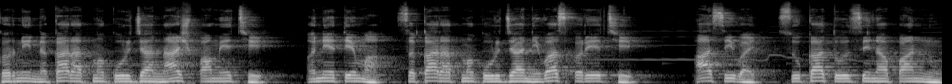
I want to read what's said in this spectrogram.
ઘરની નકારાત્મક ઊર્જા નાશ પામે છે અને તેમાં સકારાત્મક ઊર્જા નિવાસ કરે છે. આ સિવાય સૂકા તુલસીના પાનનું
